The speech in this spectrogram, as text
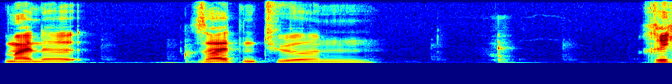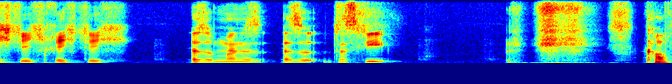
meine Seitentüren richtig, richtig, also meine, also dass die, Komm,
